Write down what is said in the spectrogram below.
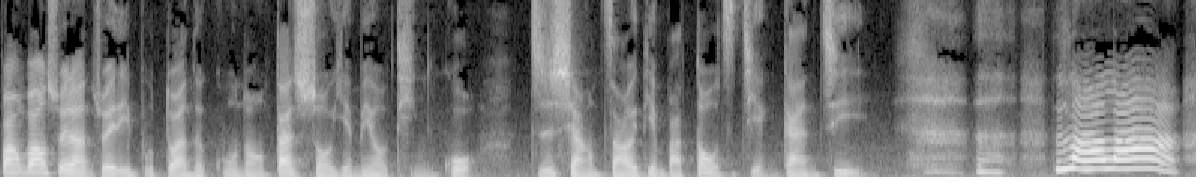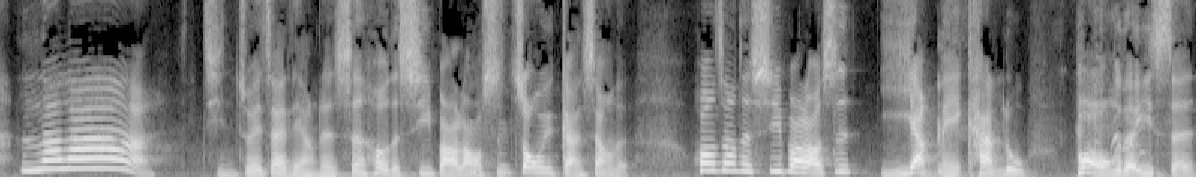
邦邦虽然嘴里不断的咕哝，但手也没有停过，只想早一点把豆子捡干净。拉拉拉拉，紧追在两人身后的西宝老师 终于赶上了，慌张的西宝老师一样没看路。嘣的一声，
